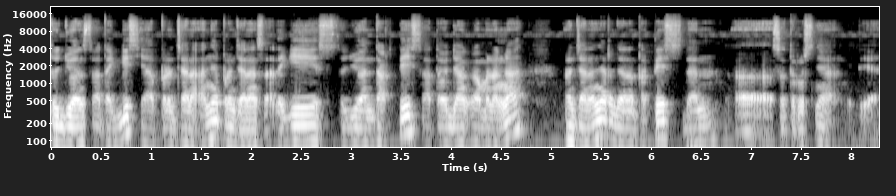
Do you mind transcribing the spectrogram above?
tujuan strategis ya perencanaannya perencanaan strategis tujuan taktis atau jangka menengah rencananya rencana taktis dan uh, seterusnya gitu ya.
